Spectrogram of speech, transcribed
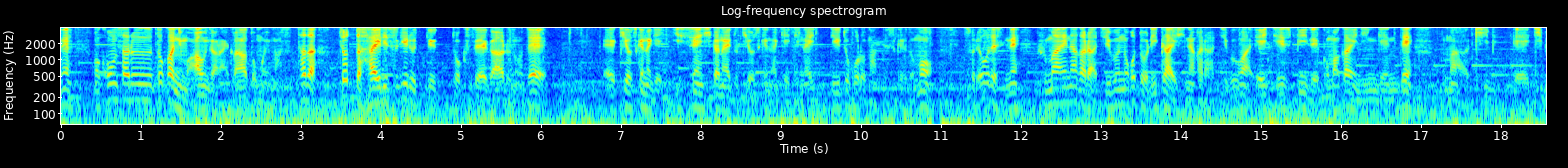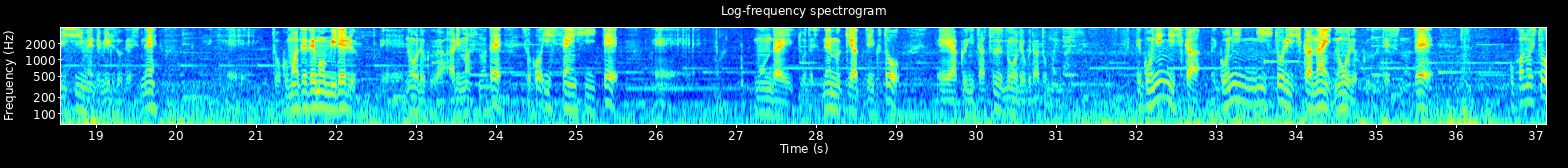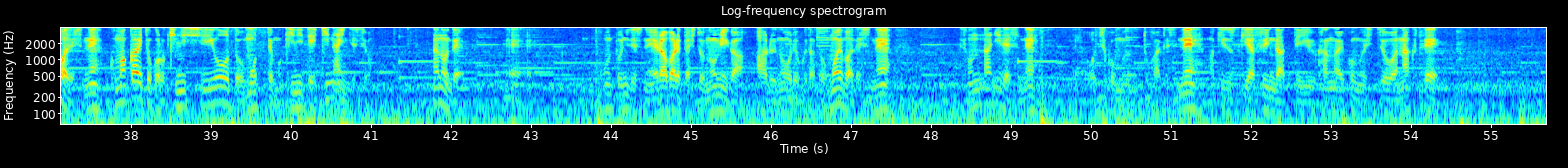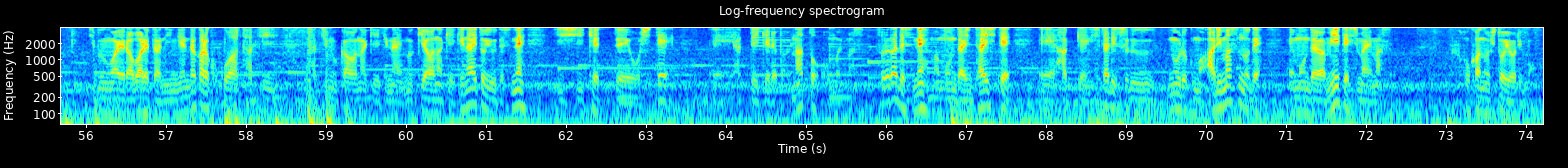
ね、まあ、コンサルとかにも合うんじゃないかなと思います。ただちょっと入りすぎるっていう特性があるのでえ気をつけなきゃ一線引かないと気をつけなきゃいけないっていうところなんですけれどもそれをですね踏まえながら自分のことを理解しながら自分は HSP で細かい人間で、まあきえー、厳しい目で見るとですね、えー、どこまででも見れる、え、能力がありますのでそこを一線引いて、え問題とですね向き合っていくと、え役に立つ能力だと思います。で5人にしか5人に1人しかない能力ですので他の人はですね細かいところ気にしようと思っても気にできないんですよなので、えー、本当にですね選ばれた人のみがある能力だと思えばですねそんなにですね落ち込むとかですね、まあ、傷つきやすいんだっていう考え込む必要はなくて自分は選ばれた人間だからここは立ち立ち向かわなきゃいけない向き合わなきゃいけないというですね意思決定をしてえやっていければなと思います。それがですね、まあ、問題に対して、え発見したりする能力もありますので、え問題は見えてしまいます。他の人よりも。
